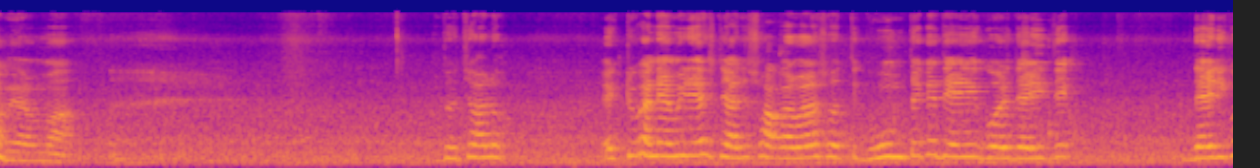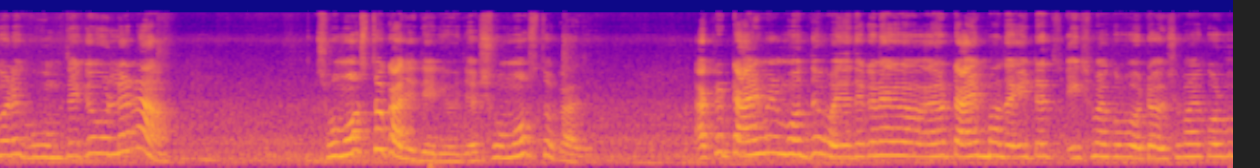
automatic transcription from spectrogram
আমি আর মা। তো চলো একটুখানি আমি রেস্ট আজ সকালবেলা সত্যি ঘুম থেকে দেরি করে, দেরিতে, দেরি করে ঘুম থেকে উঠলে না সমস্ত কাজে দেরি হয়ে যায়, সমস্ত কাজে। একটা টাইমের মধ্যে হয়ে যায় এখানে টাইম বাঁধা এটা এই সময় করব, ওটা ওই সময় করব,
